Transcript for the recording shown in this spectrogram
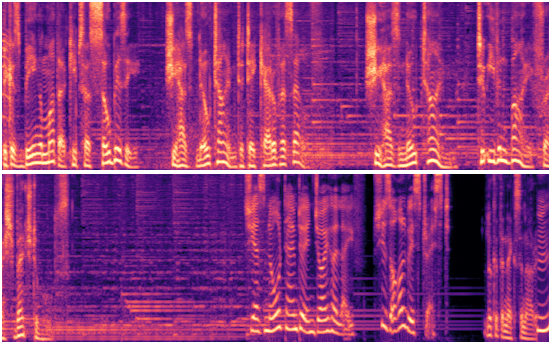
Because being a mother keeps her so busy, she has no time to take care of herself. She has no time to even buy fresh vegetables. She has no time to enjoy her life. She's always stressed. Look at the next scenario. Hmm?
